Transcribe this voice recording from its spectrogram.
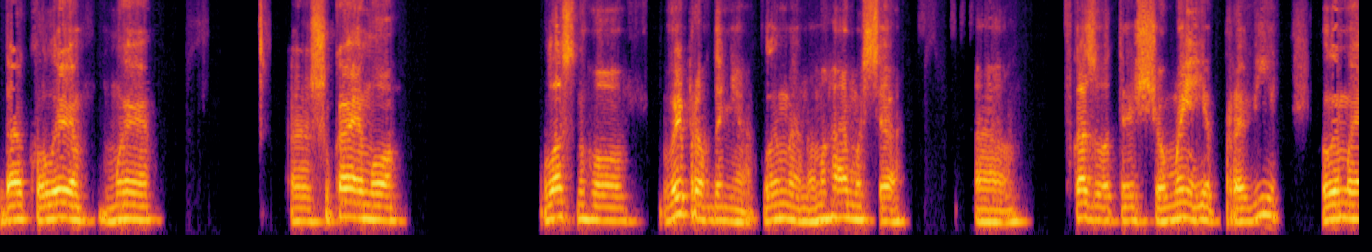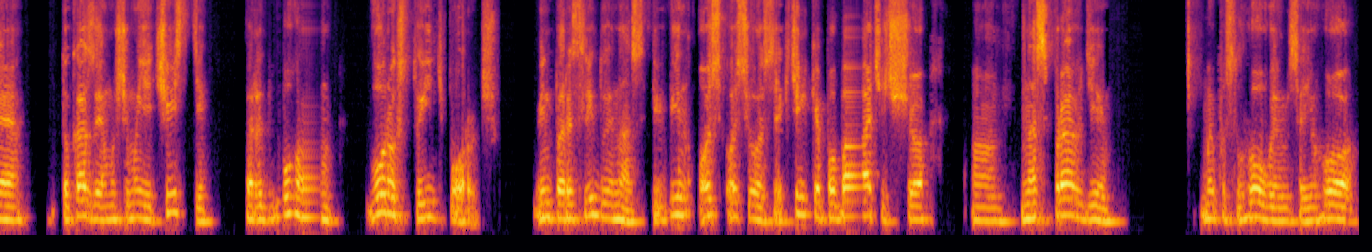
да, коли ми е, шукаємо власного виправдання, коли ми намагаємося е, вказувати, що ми є праві, коли ми доказуємо, що ми є чисті перед Богом, ворог стоїть поруч. Він переслідує нас, і він ось ось ось. Як тільки побачить, що е, насправді ми послуговуємося його,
